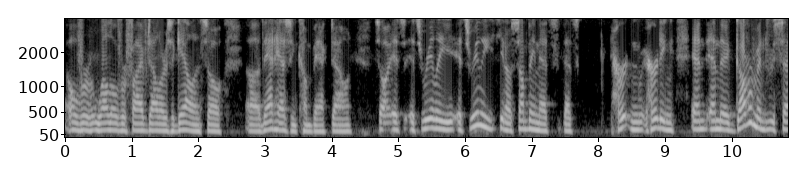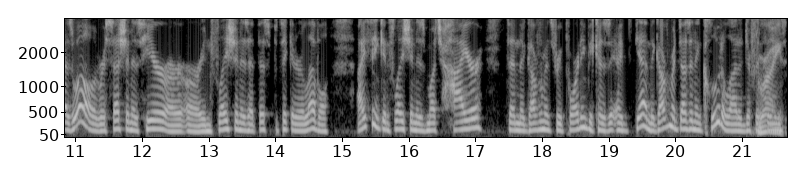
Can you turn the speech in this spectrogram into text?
over well over five dollars a gallon. So uh, that hasn't come back down. So it's it's really it's really you know something that's that's hurting hurting. And and the government says well recession is here or, or inflation is at this particular level. I think inflation is much higher than the government's reporting because again the government doesn't include a lot of different right, things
